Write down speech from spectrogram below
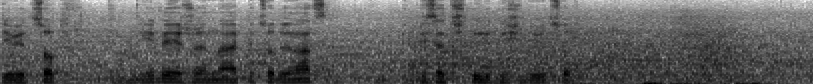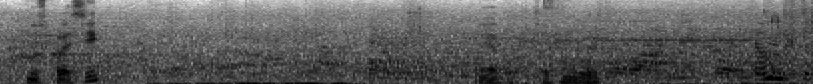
900. Или же на 512 54 900. Ну спроси. Нет, телефон говорит. Это у них тут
